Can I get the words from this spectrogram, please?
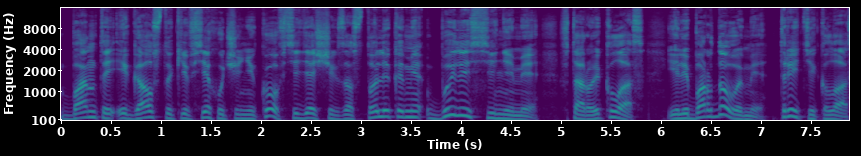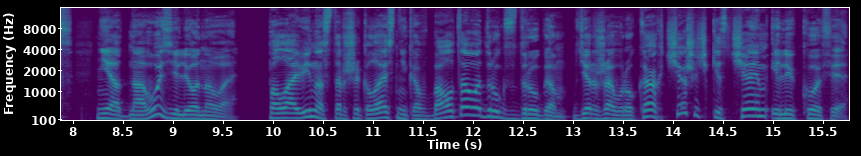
Банты и галстуки всех учеников, сидящих за столиками, были синими, второй класс, или бордовыми, третий класс, ни одного зеленого. Половина старшеклассников болтала друг с другом, держа в руках чашечки с чаем или кофе.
